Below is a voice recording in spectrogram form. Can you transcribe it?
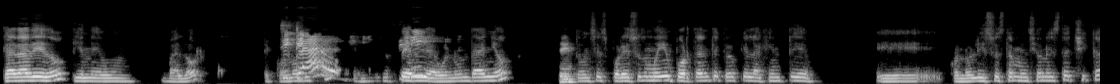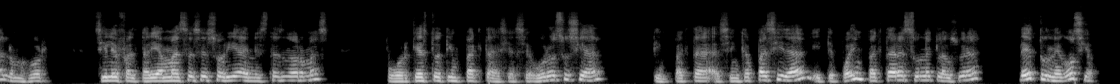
cada dedo tiene un valor Sí, claro. en una pérdida o en un daño. Entonces, por eso es muy importante, creo que la gente, eh, cuando le hizo esta mención a esta chica, a lo mejor sí le faltaría más asesoría en estas normas, porque esto te impacta hacia seguro social, te impacta hacia incapacidad y te puede impactar hacia una clausura de tu negocio.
